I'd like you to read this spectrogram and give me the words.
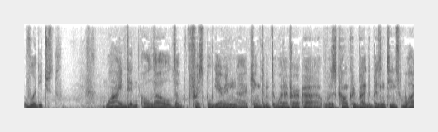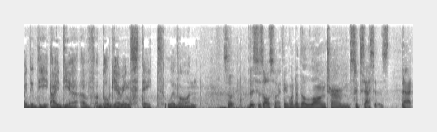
владичество? why did, although the first Bulgarian uh, kingdom, whatever, uh, was conquered by the Byzantines, why did the idea of a Bulgarian state live on? So this is also, I think, one of the long-term successes that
